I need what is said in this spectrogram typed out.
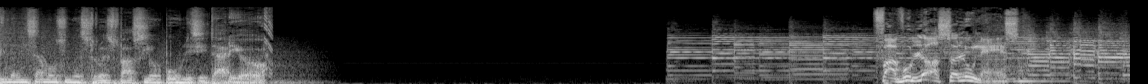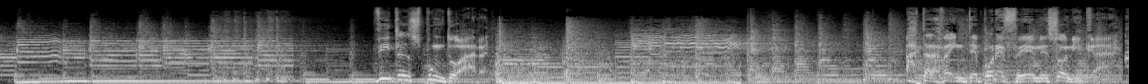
Finalizamos nuestro espacio publicitario. Fabuloso lunes. Beatles.ar Hasta las 20 por FM Sónica.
